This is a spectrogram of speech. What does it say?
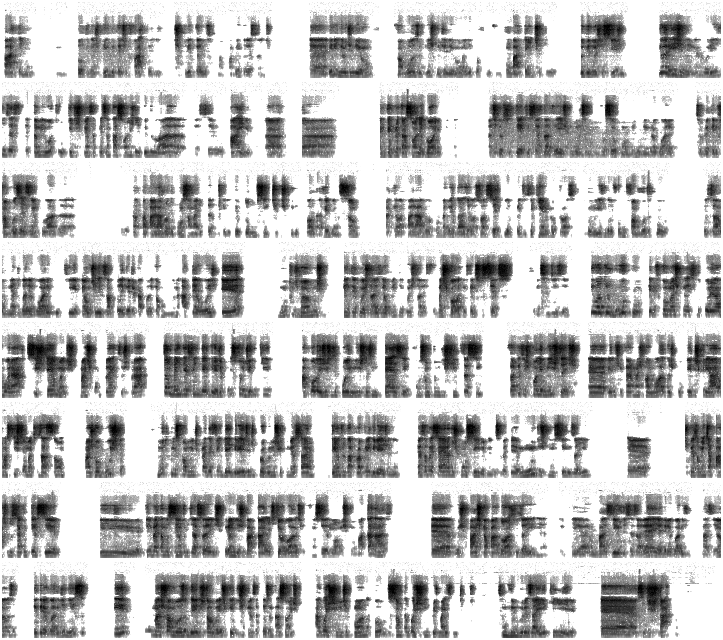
batem em doutrinas bíblicas de fato, ele explica isso de uma forma bem interessante. É, Irineu de Lyon, famoso bispo de Lyon aí, porque um combatente do, do gnosticismo. E Orígenes, né? Orígenes é, é também outro que dispensa apresentações devido a ser o pai da, da, da interpretação alegórica. Né? Acho que eu citei aqui certa vez, conversando com você ou com alguém, não lembro agora, sobre aquele famoso exemplo lá da, da, da parábola do bom samaritano, que ele deu todo um sentido espiritual da redenção aquela parábola, quando na verdade ela só servia para dizer quem era o meu próximo. Por origem, ele foi muito famoso por usar o método alegórico que é utilizado pela Igreja Católica Romana até hoje e muitos ramos pentecostais e neopentecostais. Foi uma escola que fez sucesso, por assim dizer. E o outro grupo, ele ficou mais conhecido por elaborar sistemas mais complexos para também defender a igreja. Por isso que eu digo que apologistas e polemistas, em tese, não são tão distintos assim. Só que esses polemistas é, eles ficaram mais famosos porque eles criaram uma sistematização mais robusta, muito principalmente para defender a igreja de problemas que começaram dentro da própria igreja. Né? Essa vai ser a era dos concílios. Né? Você vai ter muitos concílios aí, é, especialmente a partir do século III, e quem vai estar no centro dessas grandes batalhas teológicas vão ser nomes como Atanásio, é, os pais capadócios aí, né, que eram Basílio de Cesareia, Gregório de Nazianzo e Gregório de Nissa, e o mais famoso deles, talvez, que dispensa apresentações, Agostinho de Pona ou Santo Agostinho, para os mais íntimos. São uhum. figuras aí que é, se destacam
